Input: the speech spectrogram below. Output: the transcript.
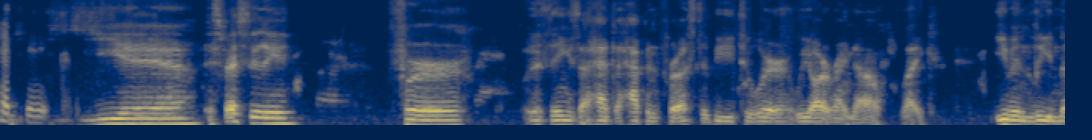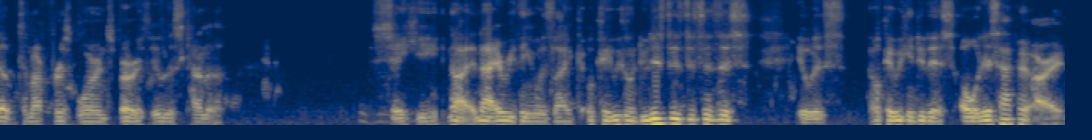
hectic. yeah, especially for the things that had to happen for us to be to where we are right now. Like even leading up to my firstborn's birth, it was kind of shaky. Not not everything was like, okay, we're gonna do this, this, this, and this. It was okay, we can do this. Oh, this happened. All right,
